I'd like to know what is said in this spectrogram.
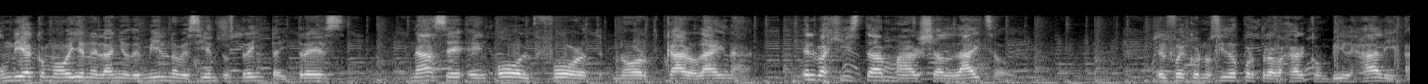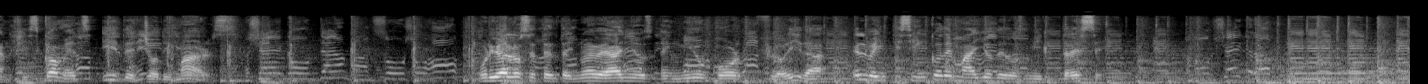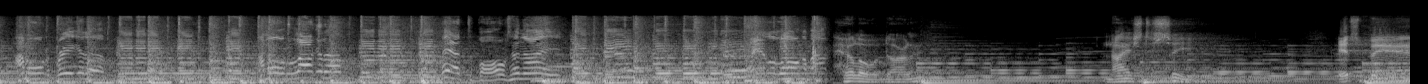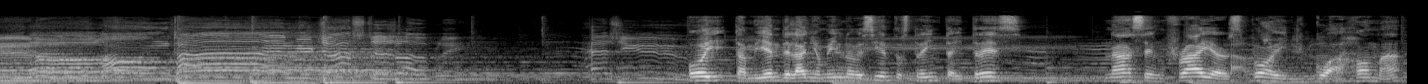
Un día como hoy en el año de 1933 nace en Old Fort, North Carolina, el bajista Marshall Lytle. Él fue conocido por trabajar con Bill Haley and His Comets y The Jody Mars. Murió a los 79 años en Newport, Florida, el 25 de mayo de 2013. Nice to see. It's been a long time. You're just as lovely as you. Hoy, también del año 1933, nace en Friars Point, Oklahoma,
